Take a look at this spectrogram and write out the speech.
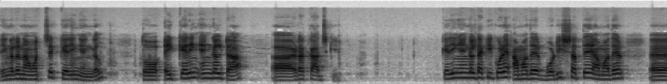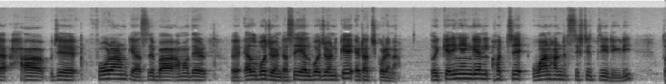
অ্যাঙ্গেলটার নাম হচ্ছে ক্যারিং অ্যাঙ্গেল তো এই ক্যারিং অ্যাঙ্গেলটা এটার কাজ কি? ক্যারিং অ্যাঙ্গেলটা কি করে? আমাদের বডির সাথে আমাদের যে ফোর আর্মকে আছে বা আমাদের এলবো জয়েন্ট আছে এলবো জয়েন্টকে অ্যাটাচ করে না। তো এই ক্যারিং অ্যাঙ্গেল হচ্ছে one hundred sixty three degree তো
